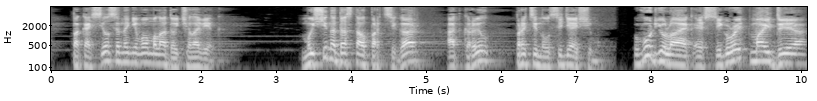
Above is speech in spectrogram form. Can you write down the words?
– покосился на него молодой человек. Мужчина достал портсигар, открыл, протянул сидящему. «Would you like a cigarette, my dear?»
